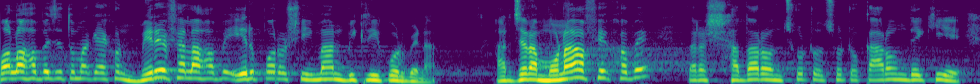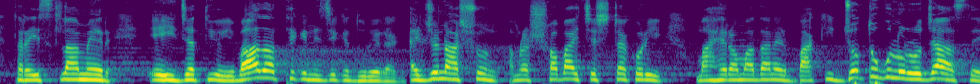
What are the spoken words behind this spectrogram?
বলা হবে যে তোমাকে এখন মেরে ফেলা হবে, এরপরও সে ইমান বিক্রি করবে না। আর যারা মোনাফেক হবে, তারা সাধারণ ছোট ছোট কারণ দেখিয়ে তারা ইসলামের এই জাতীয় ইবাদত থেকে নিজেকে দূরে রাখবে। এর জন্য আসুন আমরা সবাই চেষ্টা করি মাহের রমাদানের বাকি যতগুলো রোজা আছে,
